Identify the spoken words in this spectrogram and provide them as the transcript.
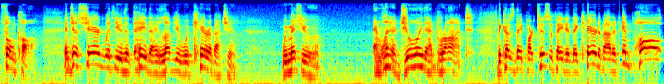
phone call, and just shared with you that, hey, they love you, we care about you, we miss you. And what a joy that brought because they participated, they cared about it. And Paul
